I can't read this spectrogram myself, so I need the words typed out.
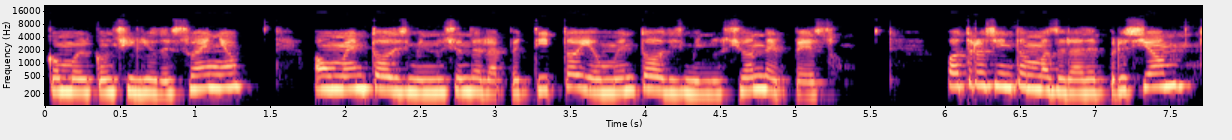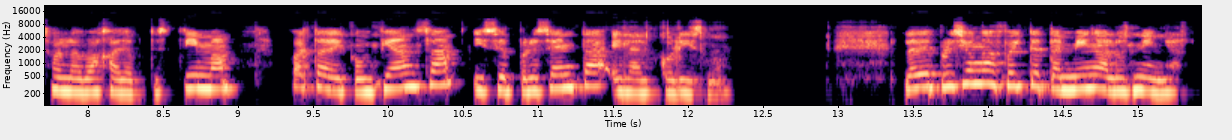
como el concilio de sueño, aumento o disminución del apetito y aumento o disminución del peso. Otros síntomas de la depresión son la baja de autoestima, falta de confianza y se presenta el alcoholismo. La depresión afecta también a los niños.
